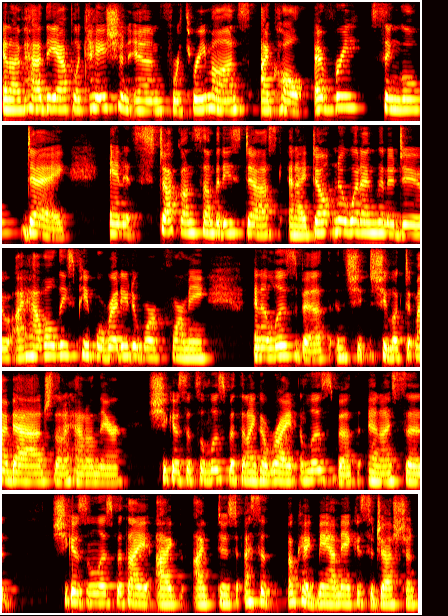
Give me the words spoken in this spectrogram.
and I've had the application in for 3 months. I call every single day and it's stuck on somebody's desk and I don't know what I'm going to do. I have all these people ready to work for me. And Elizabeth and she she looked at my badge that I had on there she goes, it's Elizabeth. And I go, right, Elizabeth. And I said, she goes, Elizabeth, I, I, I just, I said, okay, may I make a suggestion?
